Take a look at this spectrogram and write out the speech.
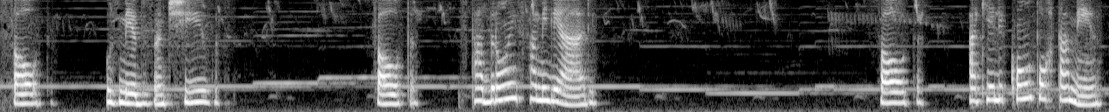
Solta os medos antigos, solta os padrões familiares, solta aquele comportamento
